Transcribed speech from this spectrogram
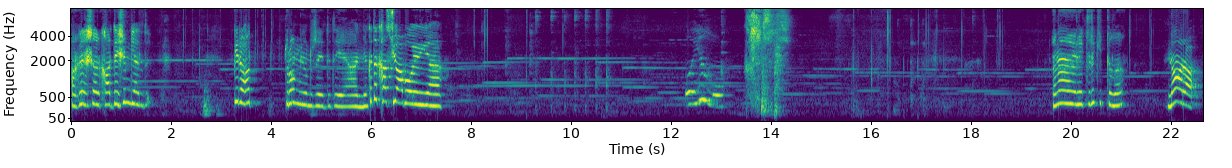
Arkadaşlar kardeşim geldi. Bir rahat duramıyoruz evde de ya. Ne kadar kasıyor abi oyun ya. Gitti la. Ne ara?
